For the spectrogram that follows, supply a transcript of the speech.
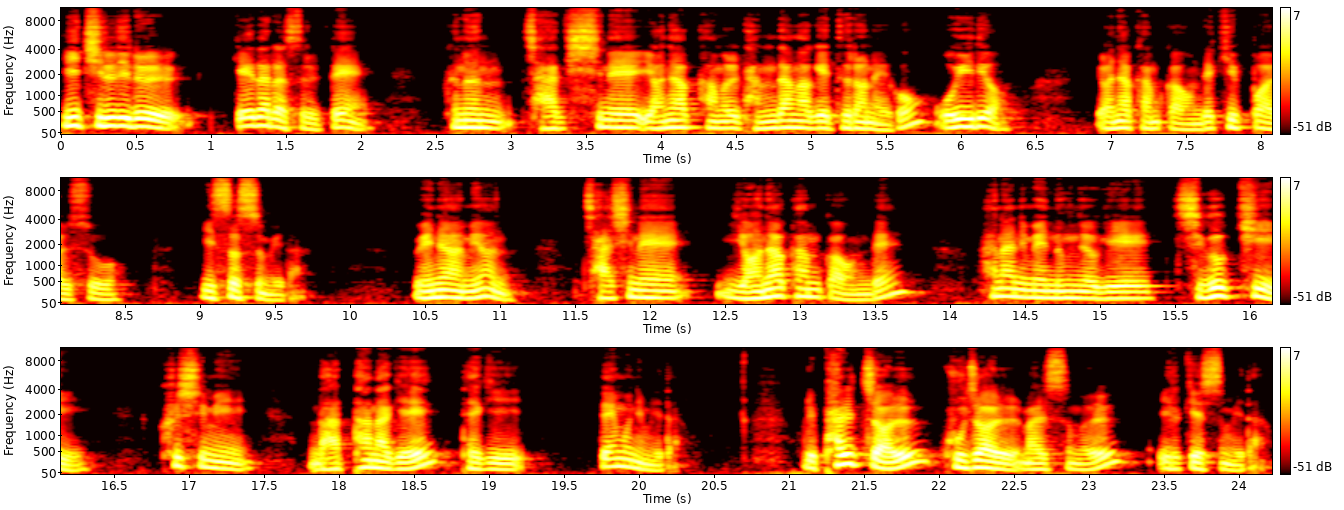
이 진리를 깨달았을 때 그는 자신의 연약함을 당당하게 드러내고 오히려 연약함 가운데 기뻐할 수 있었습니다. 왜냐하면 자신의 연약함 가운데 하나님의 능력이 지극히 크심이 나타나게 되기 때문입니다. 우리 8절, 9절 말씀을 읽겠습니다.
